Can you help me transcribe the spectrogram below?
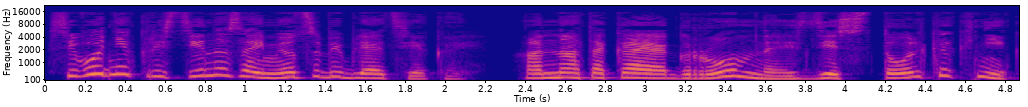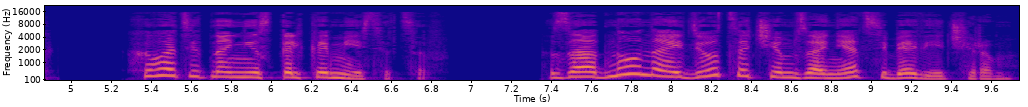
Сегодня Кристина займется библиотекой. Она такая огромная, здесь столько книг. Хватит на несколько месяцев. Заодно найдется, чем занять себя вечером.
